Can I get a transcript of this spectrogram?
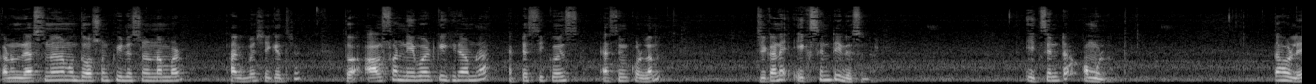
কারণ রেশনালের মধ্যে অসংখ্য ইরেশনাল নাম্বার থাকবে সেক্ষেত্রে, তো আলফার নেবারকে ঘিরে আমরা একটা সিকোয়েন্স অ্যাসিউম করলাম, যেখানে এক্সেনটা ইরেশনাল এক্সেনটা অমূলত তাহলে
